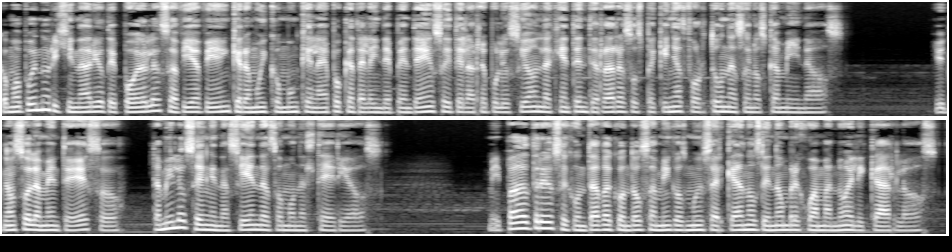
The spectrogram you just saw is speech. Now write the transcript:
Como buen originario de Puebla sabía bien que era muy común que en la época de la independencia y de la revolución la gente enterrara sus pequeñas fortunas en los caminos. Y no solamente eso, también lo hacían en haciendas o monasterios. Mi padre se juntaba con dos amigos muy cercanos de nombre Juan Manuel y Carlos.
